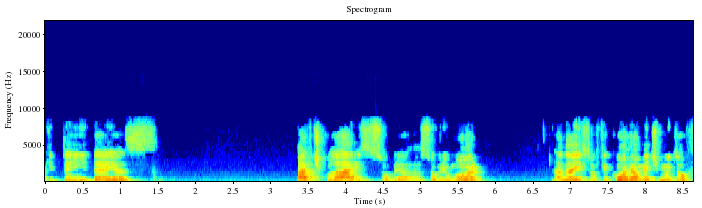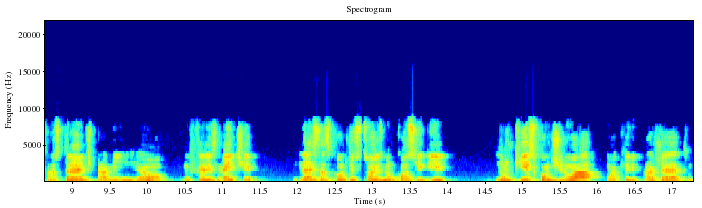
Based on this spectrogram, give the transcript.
que tem ideias particulares sobre, a, sobre humor, daí isso ficou realmente muito frustrante para mim. Eu, infelizmente, nessas condições, não consegui, não quis continuar com aquele projeto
